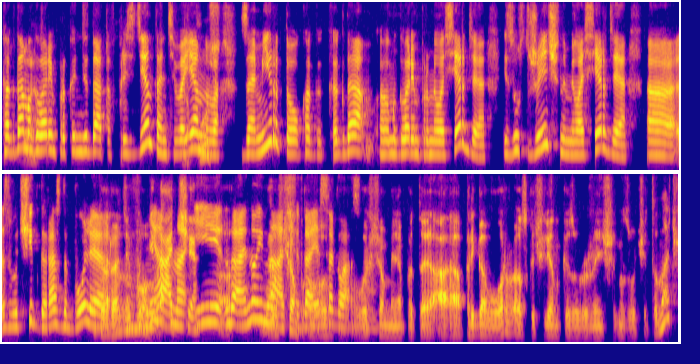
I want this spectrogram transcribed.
когда мы говорим про кандидатов в президента антивоенного да за мир, то как, когда э, мы говорим про милосердие, из уст женщины милосердие э, звучит гораздо более да, ради внятно. Иначе. И, а, да, ну иначе, да, чем, да я согласна. Вот в чем меня пытаю. А, а приговор с Кочеленко из женщины звучит иначе?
